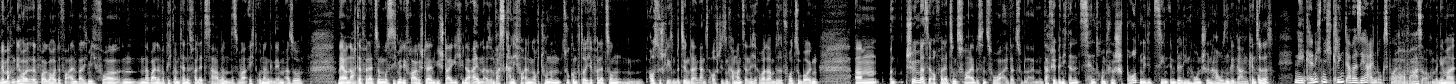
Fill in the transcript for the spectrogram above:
wir machen die Heu- Folge heute vor allem, weil ich mich vor einer Weile wirklich beim Tennis verletzt habe. Das war echt unangenehm. Also, naja, und nach der Verletzung musste ich mir die Frage stellen, wie steige ich wieder ein? Also, was kann ich vor Dingen auch tun, um in Zukunft solche Verletzungen auszuschließen? Beziehungsweise ganz ausschließen kann man es ja nicht, aber da ein bisschen vorzubeugen. Ähm, und schön wäre es ja auch verletzungsfrei bis ins hohe Alter zu bleiben. Und dafür bin ich dann ins Zentrum für Sportmedizin in Berlin-Hohenschönhausen gegangen. Kennst du das? Nee, kenne ich nicht, klingt aber sehr eindrucksvoll. Oh, war es auch. Und wenn ihr mal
